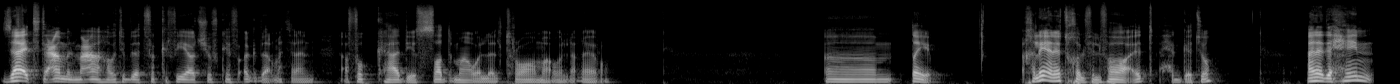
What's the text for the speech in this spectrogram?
زائد تتعامل معاها وتبدأ تفكر فيها وتشوف كيف أقدر مثلا أفك هذه الصدمة ولا التروما ولا غيره. طيب خلينا ندخل في الفوائد حقته. أنا دحين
